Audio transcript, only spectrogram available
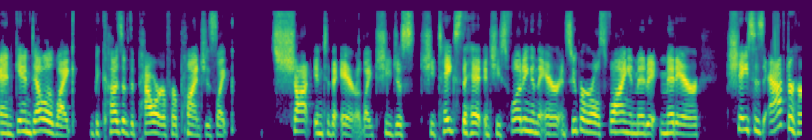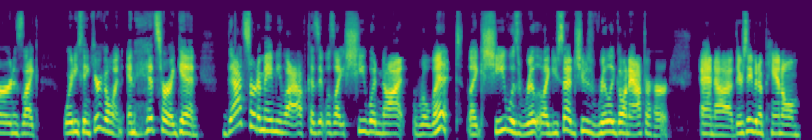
and Gandello like because of the power of her punch is like shot into the air. Like she just she takes the hit and she's floating in the air, and Supergirl's flying in mid midair, chases after her and is like, "Where do you think you're going?" and hits her again that sort of made me laugh because it was like she would not relent. Like she was really, like you said, she was really going after her. And uh, there's even a panel.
